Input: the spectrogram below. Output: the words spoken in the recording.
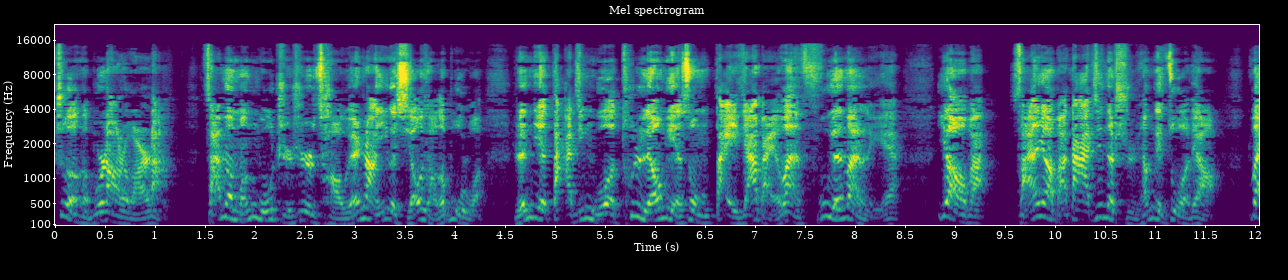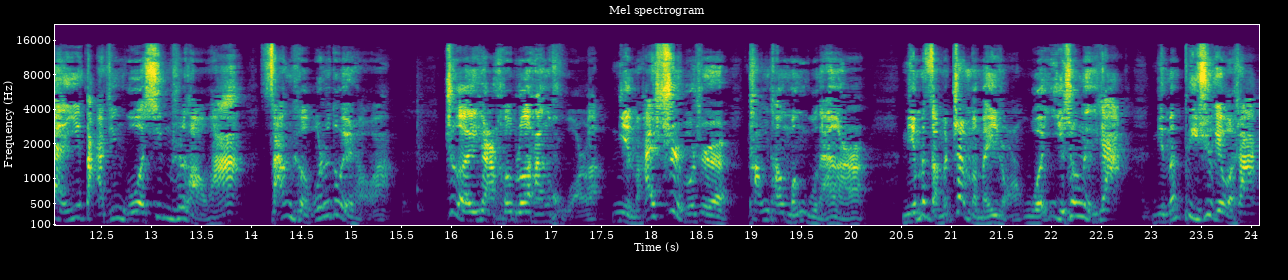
这可不是闹着玩的。咱们蒙古只是草原上一个小小的部落，人家大金国吞辽灭宋，带甲百万，幅员万里，要把咱要把大金的使臣给做掉。万一大金国兴师讨伐，咱可不是对手啊！这一下，何不勒汗火了。你们还是不是堂堂蒙古男儿？你们怎么这么没种？我一声令下，你们必须给我杀！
